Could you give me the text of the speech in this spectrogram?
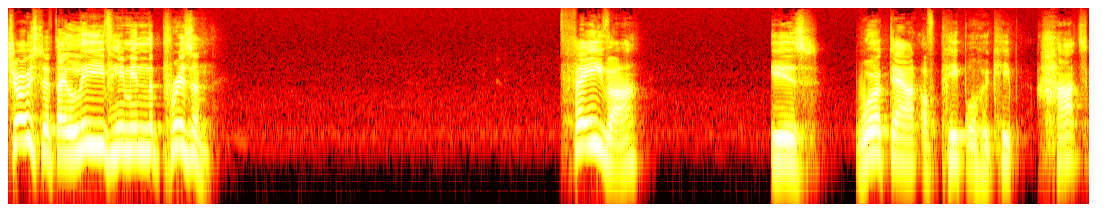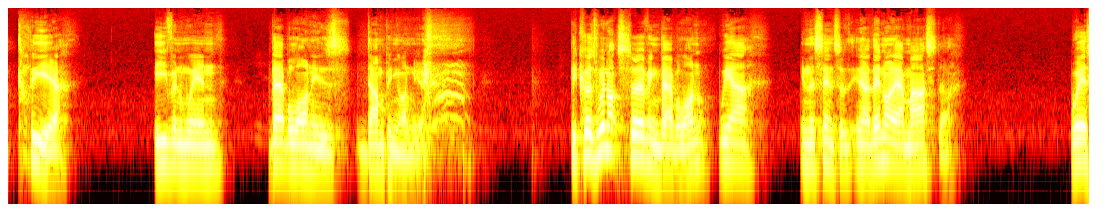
Joseph, they leave him in the prison. Favor is worked out of people who keep hearts clear even when Babylon is dumping on you. because we're not serving Babylon, we are in the sense of, you know, they're not our master. We're,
